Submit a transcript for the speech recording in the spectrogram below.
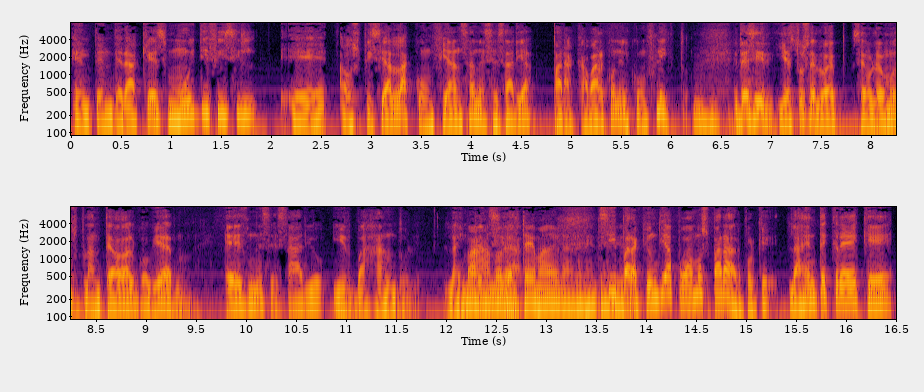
entenderá que es muy difícil eh, auspiciar la confianza necesaria para acabar con el conflicto. Es decir, y esto se lo, he- se lo hemos planteado al gobierno, es necesario ir bajándole la Bajándole el intensidad. tema de la, de la Sí, intensidad. para que un día podamos parar, porque la gente cree que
